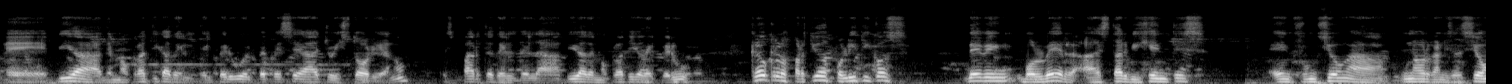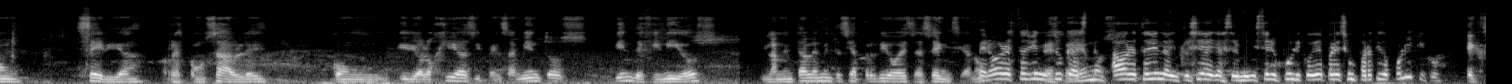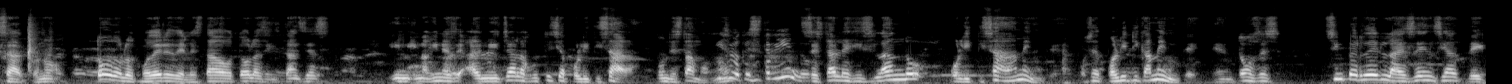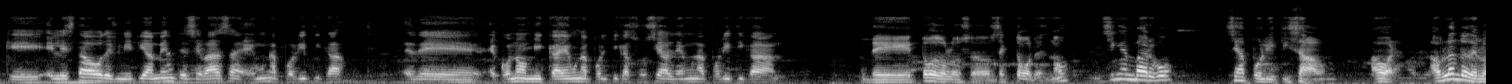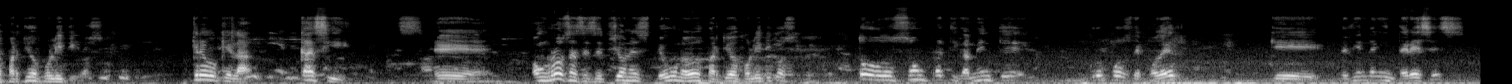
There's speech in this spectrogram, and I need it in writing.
eh, vida democrática del, Perú, el PPC ha hecho historia, ¿no? Es parte de la vida democrática del Perú. Creo que los partidos políticos deben volver a estar vigentes en función a una organización seria, responsable, con ideologías y pensamientos bien definidos, lamentablemente se ha perdido esa esencia, ¿no? Pero ahora estás viendo tú que ahora estás viendo inclusive que el Ministerio Público ya parece un partido político. Exacto, ¿no? Todos los poderes del Estado, todas las instancias, imagínense, administrar la justicia politizada, ¿dónde estamos, no? Eso es lo que se está viendo. Se está legislando politizadamente, o sea, políticamente. Entonces, sin perder la esencia de que el Estado definitivamente se basa en una política de, económica, en una política social, en una política de todos los eh, sectores, ¿no? Sin embargo, se ha politizado. Ahora, hablando de los partidos políticos, creo que la casi eh, honrosas excepciones de uno o dos partidos políticos, todos son prácticamente grupos de poder que defienden intereses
